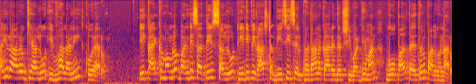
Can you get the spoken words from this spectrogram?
ఆయురారోగ్యాలు ఇవ్వాలని కోరారు. ఈ కార్యక్రమంలో బండి సతీష్ సల్లు టీడీపీ రాష్ట్ర బీసీసీఎల్ ప్రధాన కార్యదర్శి వడ్డెమాన్ గోపాల్ తదితరులు పాల్గొన్నారు.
